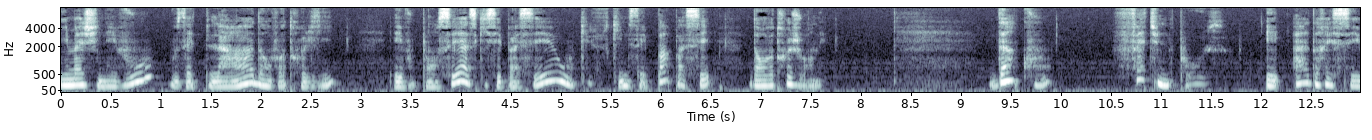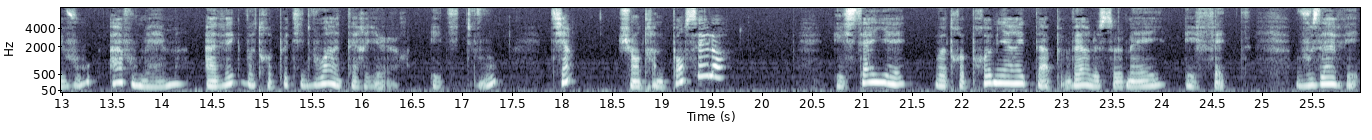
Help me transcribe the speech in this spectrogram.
Imaginez-vous, vous êtes là dans votre lit et vous pensez à ce qui s'est passé ou ce qui ne s'est pas passé dans votre journée. D'un coup, faites une pause et adressez-vous à vous-même avec votre petite voix intérieure et dites-vous Tiens, je suis en train de penser là. Et ça y est, votre première étape vers le sommeil est faite. Vous avez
